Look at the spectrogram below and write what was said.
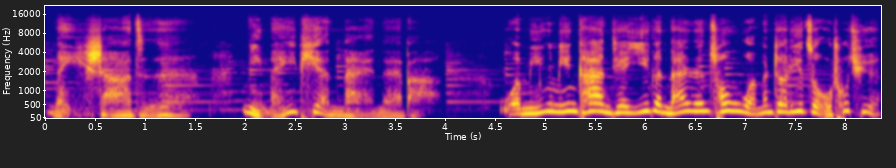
美沙子。你没骗奶奶吧？我明明看见一个男人从我们这里走出去，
